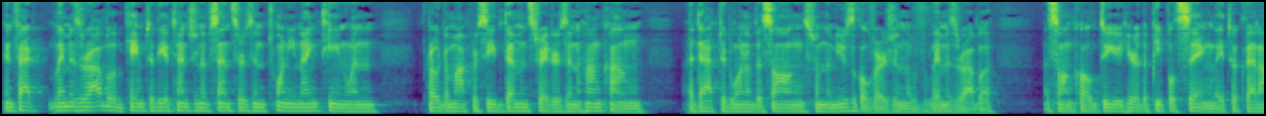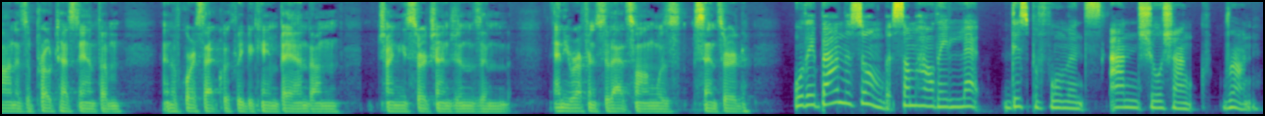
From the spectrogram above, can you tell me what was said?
In fact, Les Miserables came to the attention of censors in 2019 when pro democracy demonstrators in Hong Kong adapted one of the songs from the musical version of Les Miserables, a song called Do You Hear the People Sing? They took that on as a protest anthem. And of course, that quickly became banned on Chinese search engines, and any reference to that song was censored. Well, they banned the song, but somehow they let this performance and Shawshank run.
